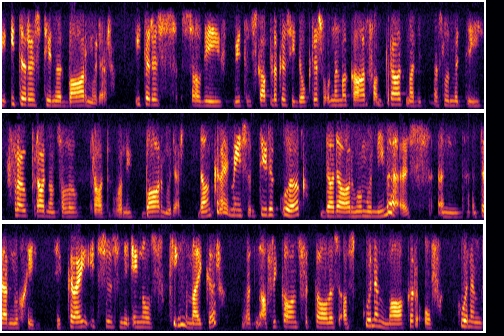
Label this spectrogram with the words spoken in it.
Die uterus teenoor baarmoeder. Uterus sal die wetenskaplikes, die dokters onder mekaar van praat, maar die, as hulle met die vrou praat, dan sal hulle praat oor die baarmoeder. Dan kry mense natuurlik ook dat daar homonieme is in, in terminologie. Jy kry iets soos in die Engels kingmaker wat in Afrikaans vertaal is as koningmaker of koning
